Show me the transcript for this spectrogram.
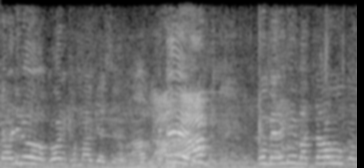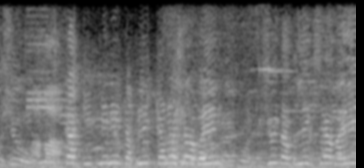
મેરડીનો ભગવાન ખમા કે છે. હું મેલડી બતાવું કઉ છું. આમાં. કિડની કિડનીની તકલીફ કેનો છે ભાઈ? શું તકલીફ છે ભાઈ?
